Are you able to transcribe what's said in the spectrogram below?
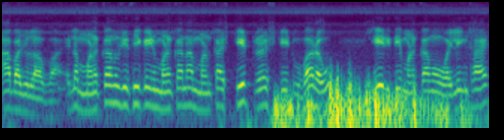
આ બાજુ લાવવા. એટલે મણકાનું જેથી કરીને મણકાના, મણકા સ્ટેટ સ્ટેટ ઊભા રહું, એ રીતે મણકામાં ઓઇલિંગ થાય,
